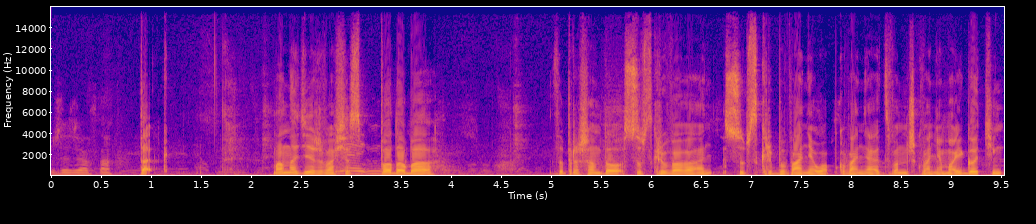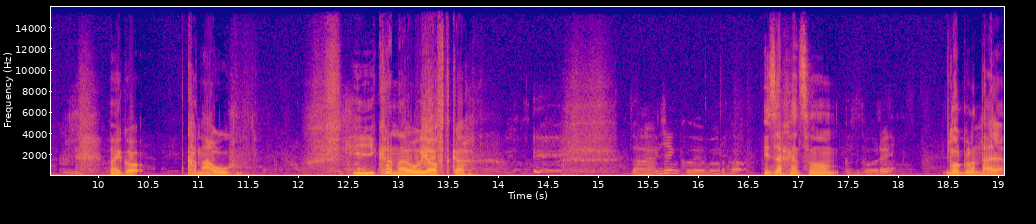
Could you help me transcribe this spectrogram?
rzecz jasna. Tak. Mam nadzieję, że wam się Nie, nie- spodoba. Zapraszam do subskrybowania, subskrybowania łapkowania, dzwoneczkowania mojego mojego kanału i kanału Joftka. Tak, dziękuję bardzo. I zachęcam Z góry. do oglądania.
